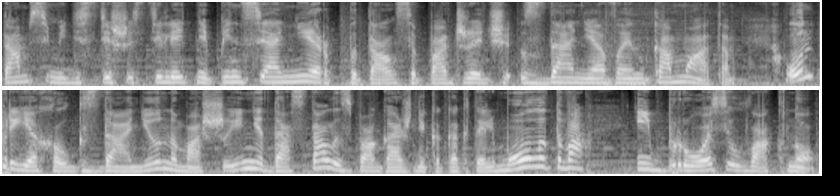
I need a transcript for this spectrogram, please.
Там 76-летний пенсионер пытался поджечь здание военкомата. Он приехал к зданию на машине, достал из багажника коктейль Молотова и бросил в окно.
